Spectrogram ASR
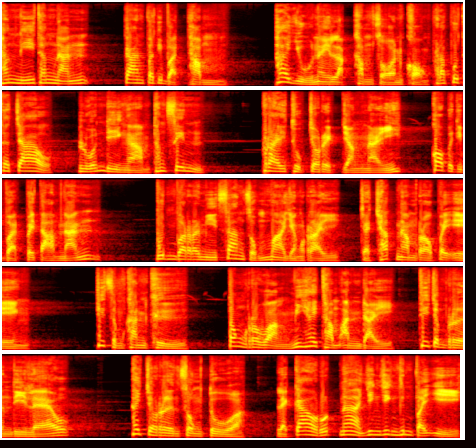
ทั้งนี้ทั้งนั้นการปฏิบัติธรรม ถ้าอยู่ในหลักคำสอนของพระพุทธเจ้าล้วนดีงามทั้งสิ้น ใครถูกจริตอย่างไหน ก็ปฏิบัติไปตามนั้น บุญบารมีสร้างสมมาอย่างไร จะชักนำเราไปเอง ที่สำคัญคือ ต้องระวังมิให้ทำอันใดที่จำเริญดีแล้ว ให้เจริญทรงตัวและก้าวรุดหน้ายิ่งยิ่งขึ้นไปอีก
